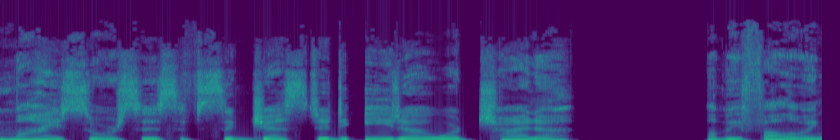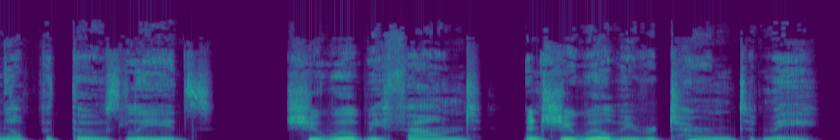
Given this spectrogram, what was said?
My sources have suggested Edo or China. I'll be following up with those leads. She will be found, and she will be returned to me.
